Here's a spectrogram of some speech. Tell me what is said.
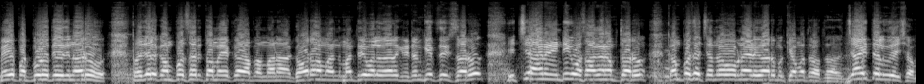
మే పదమూడో తేదీ నాడు ప్రజలు కంపల్సరీ తమ యొక్క మన గౌరవ మంత్రి వాళ్ళ గారికి రిటర్న్ గిఫ్ట్ ఇస్తారు. ఇచ్చి ఆయన ఇంటికి సాగనంపుతారు కంపల్సరీ చంద్రబాబు నాయుడు గారు ముఖ్యమంత్రి అవుతున్నారు. జై తెలుగుదేశం.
